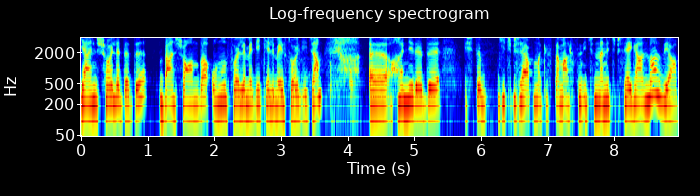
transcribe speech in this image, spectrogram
Yani şöyle dedi ben şu anda onun söylemediği kelimeyi söyleyeceğim. Ee, hani dedi işte hiçbir şey yapmak istemezsin içinden hiçbir şey gelmez ya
